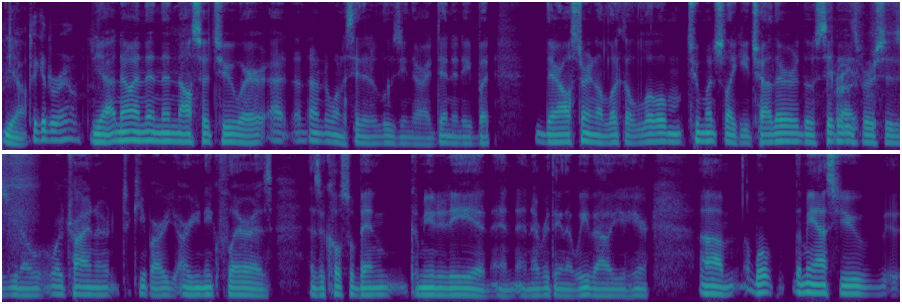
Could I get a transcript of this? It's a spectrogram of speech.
Yeah. to get around. Yeah, no, and then then also too, where I, I don't want to say they're losing their identity, but they're all starting to look a little too much like each other. Those cities Right. versus you know we're trying to, to keep our our unique flair as as a coastal bend community and and and everything that we value here. Um, well, let me ask you,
